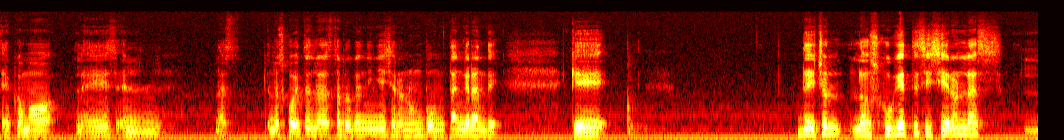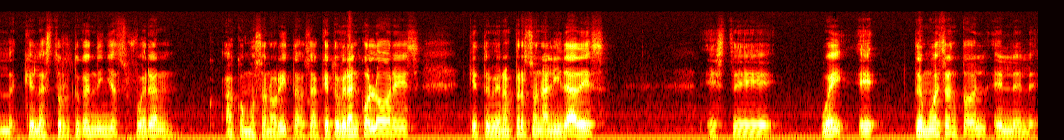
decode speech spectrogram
Eh, como las- los juguetes de las tortugas ninja hicieron un boom tan grande que, de hecho, los juguetes hicieron las, la- que las tortugas ninjas fueran a como son ahorita. O sea, que tuvieran colores, que tuvieran personalidades. Este, güey, eh, te muestran el-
